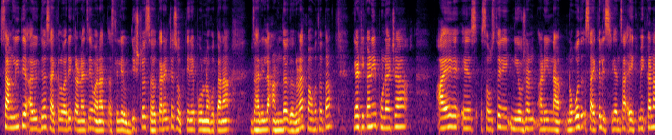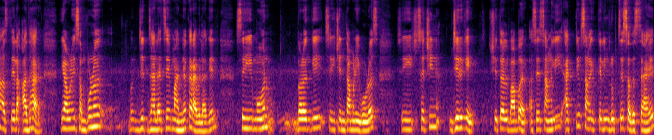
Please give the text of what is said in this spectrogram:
सांगली ते अयोध्या सायकलवारी करण्याचे मनात असलेले उद्दिष्ट सहकाऱ्यांच्या सोबतीने पूर्ण होताना झालेला आनंद गगनात मावत होता. या ठिकाणी पुण्याच्या आय ए एस संस्थेने नियोजन आणि ना नव्वद सायकलिस्ट यांचा एकमेकांना असलेला आधार यामुळे संपूर्ण जित झाल्याचे मान्य करावे लागेल. श्री मोहन गळंगे श्री चिंतामणी बोडस श्री सचिन जिरगे शीतल बाबर असे सांगली ॲक्टिव्ह सायकलिंग ग्रुपचे सदस्य आहेत.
